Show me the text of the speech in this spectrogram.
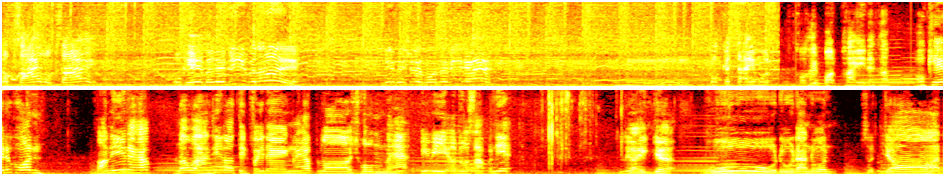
หลบซ้าย หลบซ้าย โอเค ไปเลยพี่ ไปเลย นี่ไปช่วยคนนะพี่นะอื้อหือตกกระจายหมด ขอให้ปลอดภัยนะครับ โอเคทุกคน ตอนนี้นะครับ ระหว่างที่เราติดไฟแดงนะครับ รอชมนะฮะพี่วีเอาโทรศัพท์อันนี้เหลืออีกเยอะ โอ้ดูด้านนู้น สุดยอด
